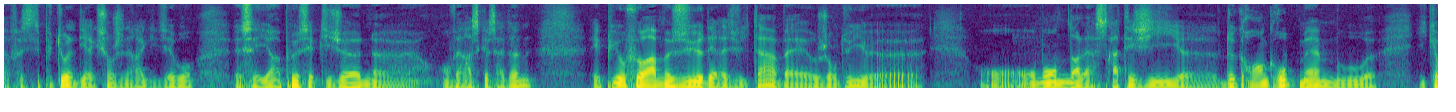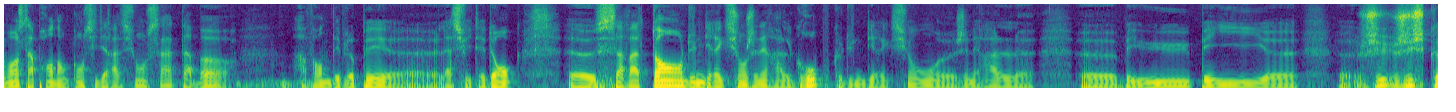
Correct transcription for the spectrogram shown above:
enfin c'était plutôt la direction générale qui disait bon, essayez un peu ces petits jeunes, on verra ce que ça donne. Et puis au fur et à mesure des résultats, ben, aujourd'hui, euh, on, monte dans la stratégie euh, de grands groupes même, où euh, ils commencent à prendre en considération ça d'abord, avant de développer la suite. Et donc, ça va tant d'une direction générale groupe que d'une direction générale BU, pays, jusque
